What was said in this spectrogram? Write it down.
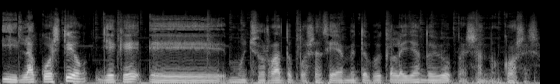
y la cuestión ya que eh, mucho rato pues sencillamente voy leyendo y voy pensando en cosas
